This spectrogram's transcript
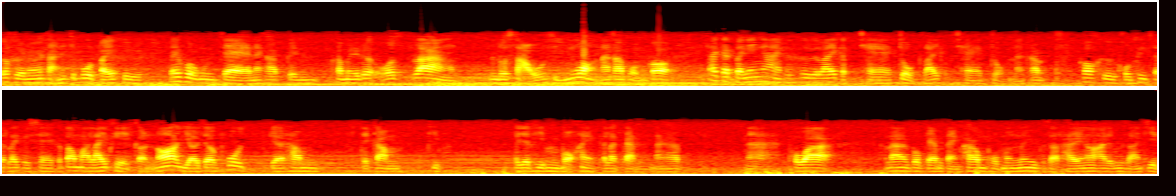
ก็คือรางวัลที่สามที่จะพูดไปก็คือ ได้พวงกุญแจนะครับ เป็นคอมเมดี้โอสล่างเป็นเสาร์สีม่วงนะครับ ผมก็ได้กันไปง่าย ๆ ก็คือไลค์กับแชร์จบไลค์กับแชร์จบนะครับ ก็คือคนที่จะไลค์กับแชร์ก็ต้องมาไลค์เพจก่อนเนาะเดี๋ยวจะพูดเดี๋ยวทำกิจกรรมผิดเราจะพิมพ์บอกให้กันละกันนะครับนะเพราะว่าทางด้านโปรแกรมแต่งภาพของผมมันไม่มีภาษาไทยเนาะอาจจะเป็นภาษาอังกฤษ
